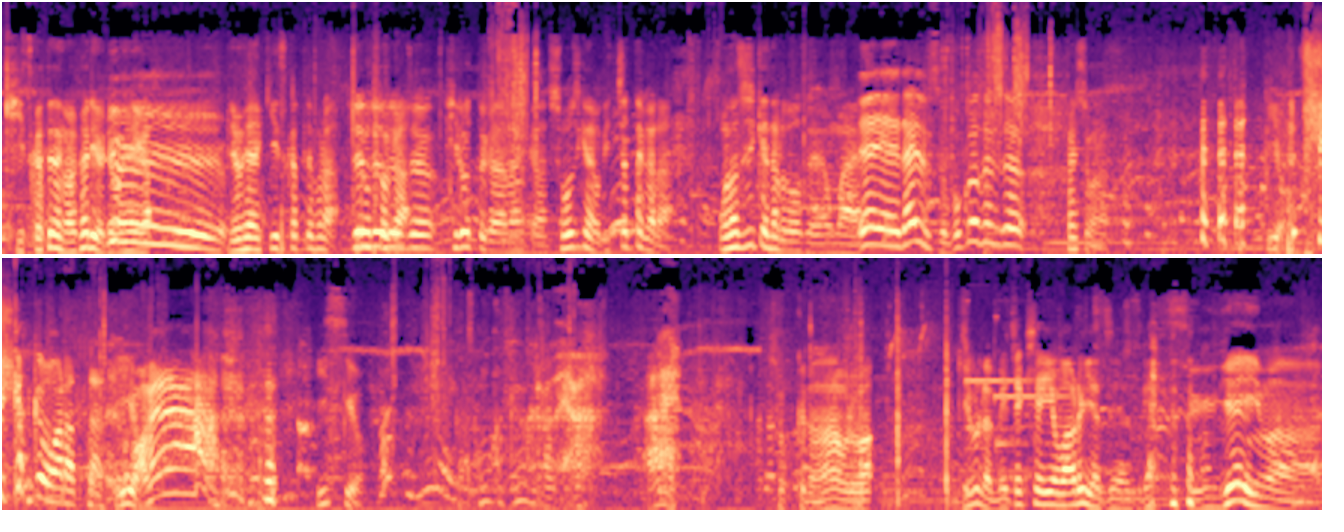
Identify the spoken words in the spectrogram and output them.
気使ってるのが分かるよ両平が。両平気使ってほら。ヒロ全ットがヒロットがなんか正直なこと言っちゃったから同じ意見だろどうせ。おい前やいや大丈夫ですよ。僕は全然。返してもらういいよ。せっかく笑ったいいよごめんいいっすよショックだな俺は。自分らめちゃくちゃ悪いやつじゃないですかすげえ今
